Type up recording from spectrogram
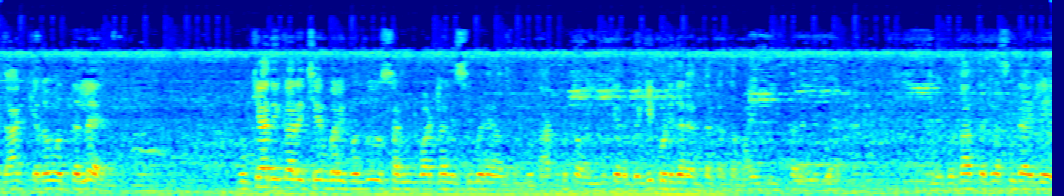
ಅದಾಗಿ ಕೆಲವು ಹೊತ್ತಲ್ಲೇ ಮುಖ್ಯಾಧಿಕಾರಿ ಚೇಂಬರ್ಗೆ ಬಂದು ಸಣ್ಣ ಬಾಟ್ಲಲ್ಲಿ ಸೀಮೆಣ್ಣೆ ಅಂತ ಹಾಕ್ಬಿಟ್ಟು ಇದಕ್ಕೆ ಬೆಂಕಿ ಕೊಟ್ಟಿದ್ದಾರೆ ಅಂತಕ್ಕಂಥ ಮಾಹಿತಿ ನಿಜ ಆಗ್ತಾರೆ ನನಗೆ ಗೊತ್ತಾದ ಸೀದಾ ಇಲ್ಲಿ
